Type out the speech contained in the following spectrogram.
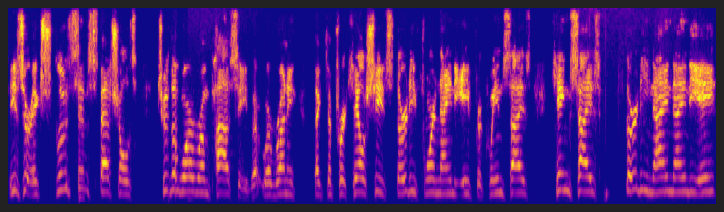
These are exclusive specials to the War Room Posse. But we're running like the percale sheets, $34.98 for queen size, king size, $39.98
